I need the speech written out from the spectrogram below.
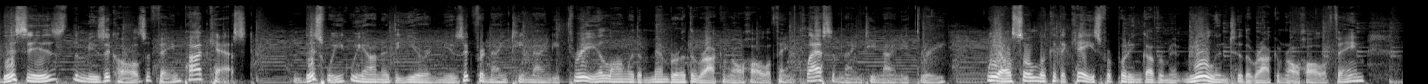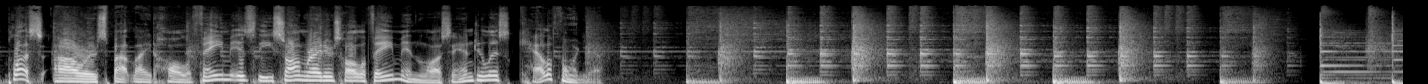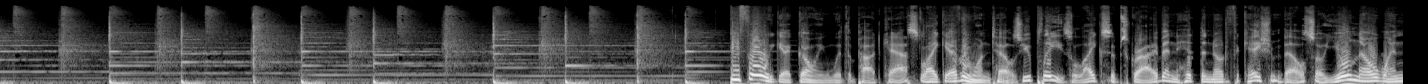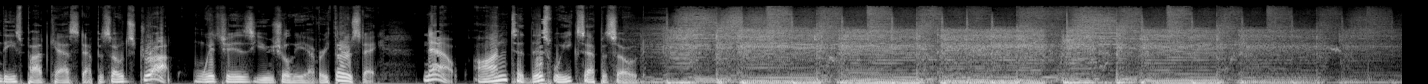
This is the Music Halls of Fame podcast. This week we honor the year in music for 1993 along with a member of the Rock and Roll Hall of Fame class of 1993. We also look at the case for putting Government Mule into the Rock and Roll Hall of Fame. Plus, our Spotlight Hall of Fame is the Songwriters Hall of Fame in Los Angeles, California. Before we get going with the podcast, like everyone tells you, please like, subscribe, and hit the notification bell so you'll know when these podcast episodes drop, which is usually every Thursday. Now, on to this week's episode.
